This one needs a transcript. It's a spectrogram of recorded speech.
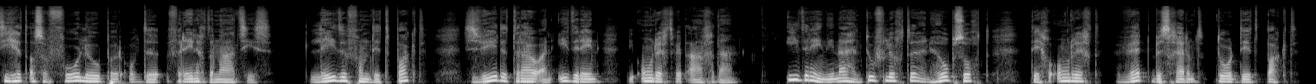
Zie het als een voorloper op de Verenigde Naties. Leden van dit pact zweerden trouw aan iedereen die onrecht werd aangedaan. Iedereen die naar hen toevluchtte en hulp zocht tegen onrecht werd beschermd door dit pact.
